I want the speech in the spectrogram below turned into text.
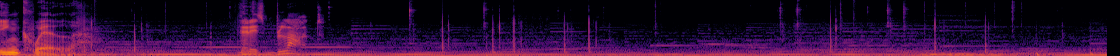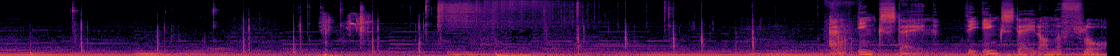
Inkwell. There is blood. An ink stain. The ink stain on the floor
